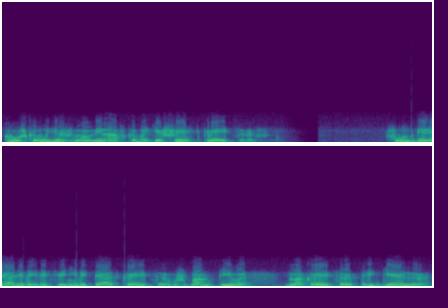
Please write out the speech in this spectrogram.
кружка выдержанного вина в кабаке шесть крейцеров, фунт говядины или свинины пять крейцеров, жбан пива два крейцера три геллера,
